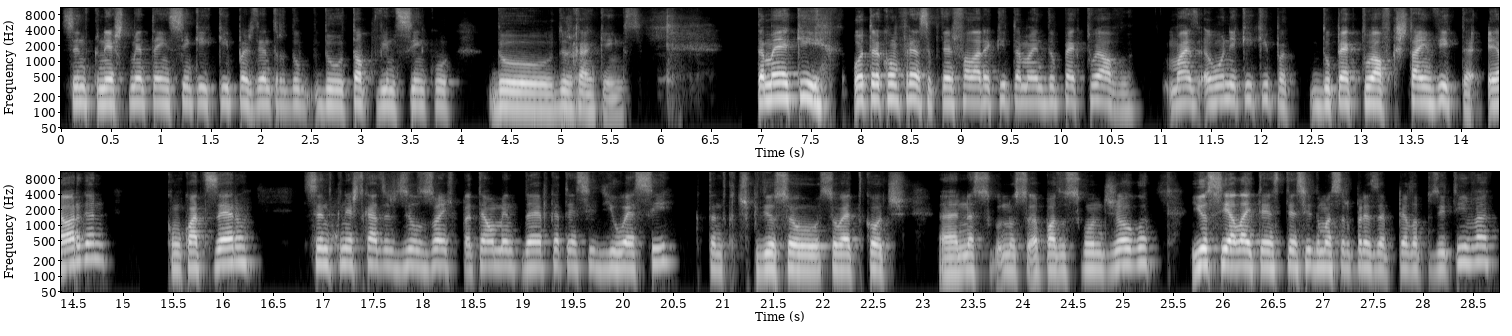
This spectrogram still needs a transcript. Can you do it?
sendo que neste momento tem cinco equipas dentro do, do top 25 do, dos rankings. Também aqui, outra conferência, podemos falar aqui também do PAC-12. Mais, a única equipa do PAC-12 que está invicta é Oregon, com 4-0, sendo que neste caso as desilusões até o momento da época têm sido USC, tanto que despediu o seu, seu head coach uh, na, no, após o segundo jogo. UCLA tem, tem sido uma surpresa pela positiva.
